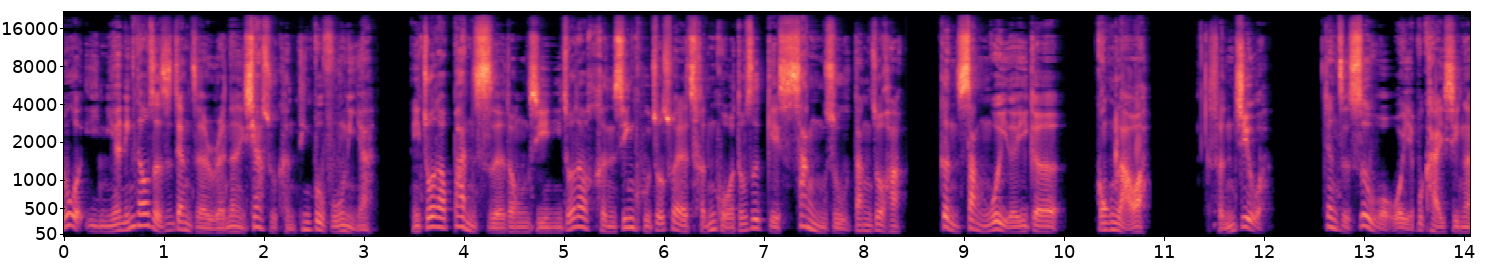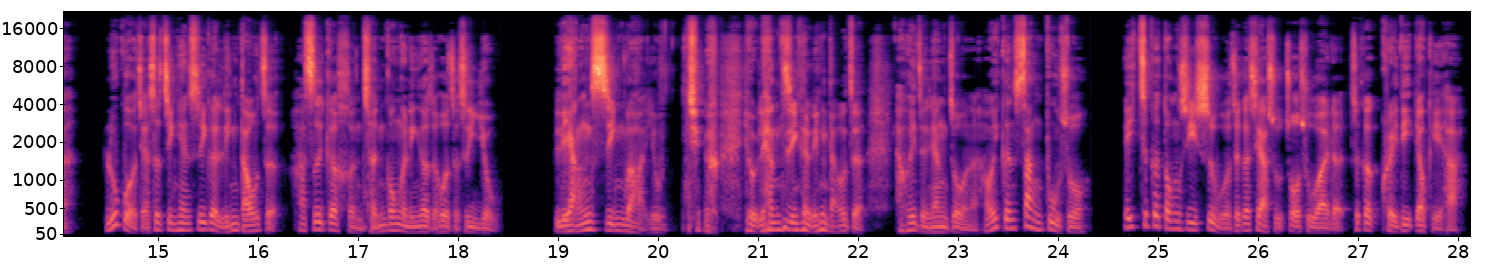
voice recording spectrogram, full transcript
如果以你的领导者是这样子的人呢，你下属肯定不服你啊。你做到半死的东西，你做到很辛苦做出来的成果，都是给上属当做他更上位的一个功劳啊、成就啊。这样子是我，我也不开心啊。如果假设今天是一个领导者，他是一个很成功的领导者，或者是有良心吧，有有良心的领导者，他会怎样做呢？他会跟上部说：“诶，这个东西是我这个下属做出来的，这个 credit 要给他。”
